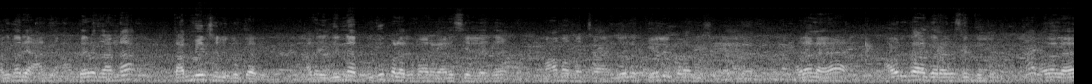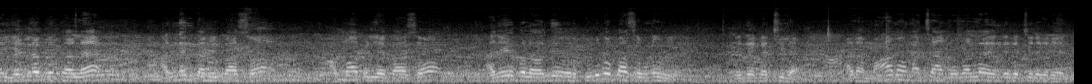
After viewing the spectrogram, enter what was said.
அது மாதிரி அண்ணன் பேர் அண்ணா? தம்பின்னு சொல்லி கொடுத்தாரு ஆனால் இது என்ன புது பழக்கமாக இருக்குது அரசியல் இது? மாமா மச்சான் இதெல்லாம் கேள்விப்படாத விஷயம் அதனால் அவரு தான் அந்த ரகசியம் அதனால் எங்களை பொறுத்தால அண்ணன் தம்பி பாசம் அம்மா பிள்ளை பாசம் அதே போல் வந்து ஒரு குடும்ப பாச உணர்வு எங்கள் கட்சியில். ஆனால் மாமா மச்சான்றதெல்லாம் எங்கள் கட்சியில் கிடையாது.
